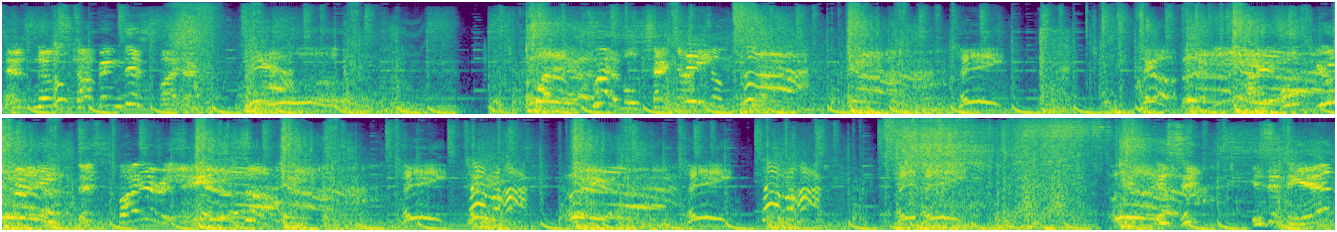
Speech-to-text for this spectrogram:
There's no stopping this fighter! What an incredible technique! I hope you're ready! This fighter is inside! Tomahawk! Tomahawk! Is it? Is it the end?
